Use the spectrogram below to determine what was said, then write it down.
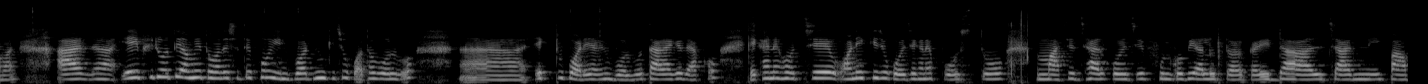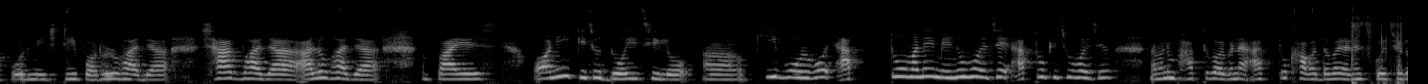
আমার। আর এই ভিডিওতে আমি তোমাদের সাথে খুব ইম্পর্টেন্ট কিছু কথা বলব। একটু পরে আমি বলব, তার আগে দেখো, এখানে হচ্ছে অনেক কিছু করেছে। এখানে পোস্ত, মাছের ঝাল করেছে, ফুলকপি, আলুর তরকারি, ডাল, চাটনি, পাঁপড়, মিষ্টি, পটল ভাজা, শাক ভাজা, আলু ভাজা, পায়েস, অনেক কিছু দই ছিল। কি বলব, এত মানে মেনু হয়েছে, এত কিছু হয়েছে মানে ভাবতে পারবে না, এত খাবার দাবার অ্যারেঞ্জ করেছিল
